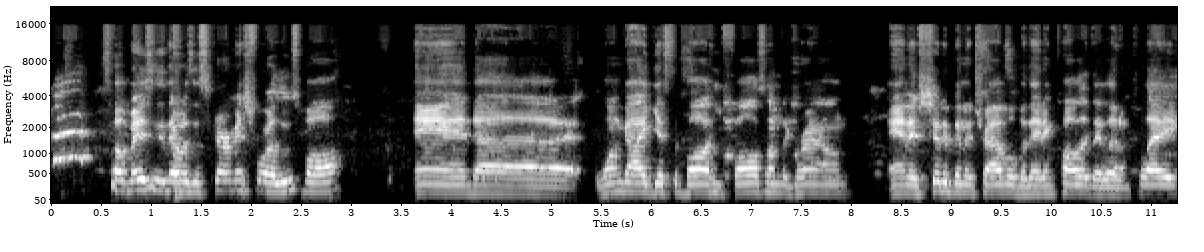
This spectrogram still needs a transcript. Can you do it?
so basically, there was a skirmish for a loose ball, and uh, one guy gets the ball. He falls on the ground, and it should have been a travel, but they didn't call it. They let him play.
